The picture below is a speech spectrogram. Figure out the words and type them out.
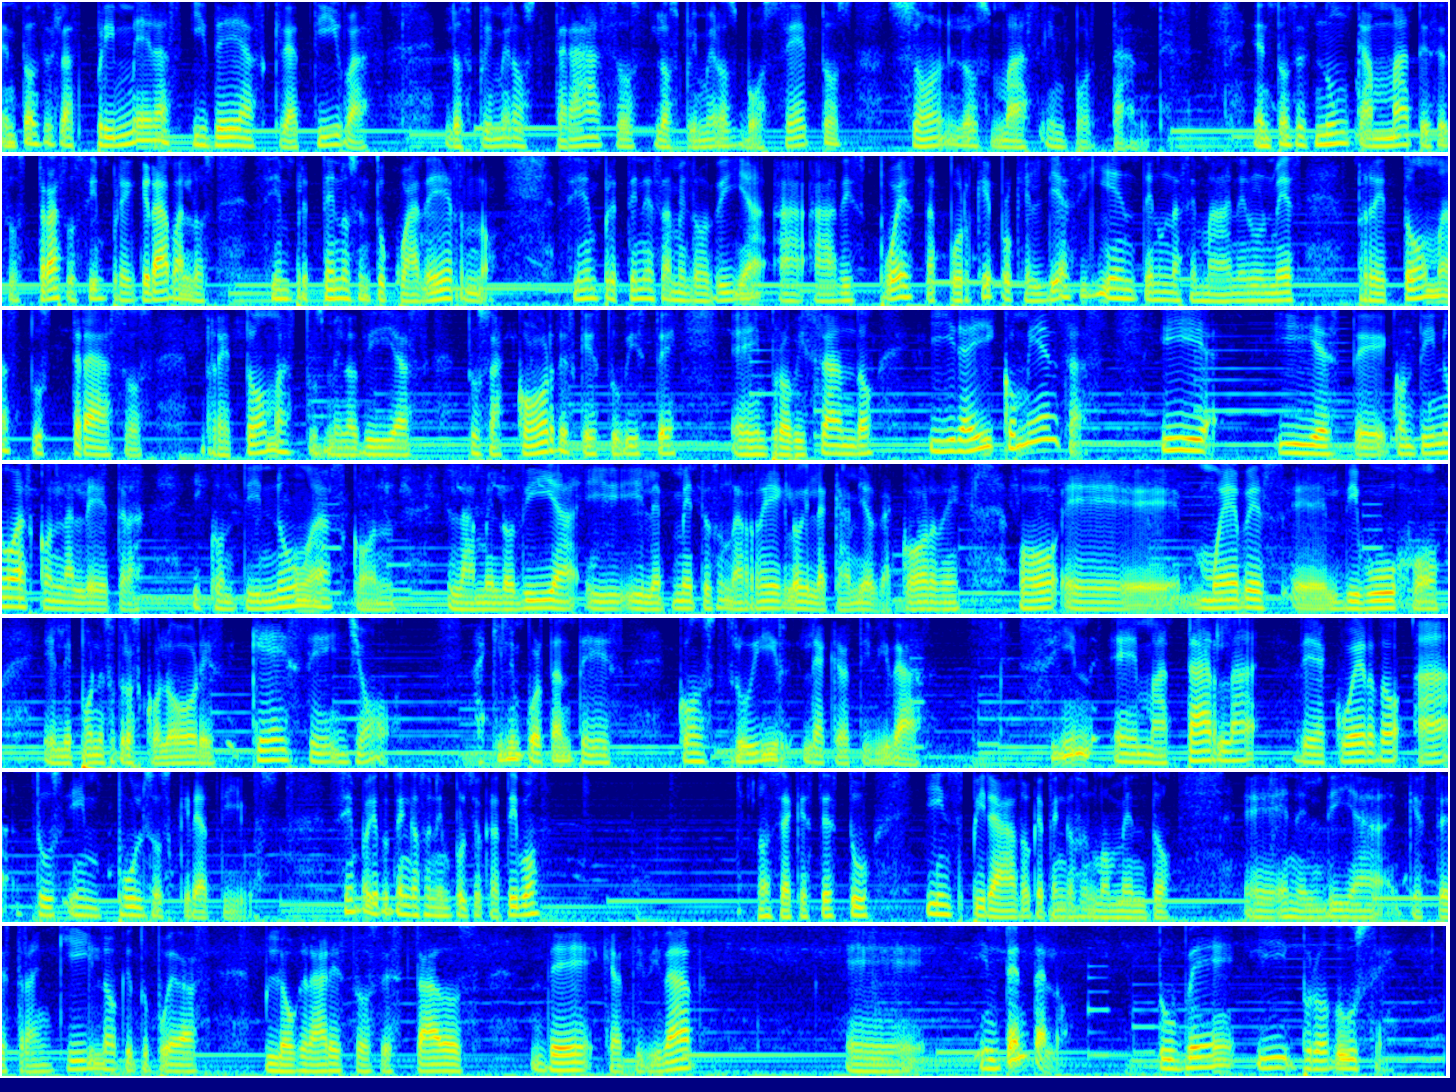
Entonces las primeras ideas creativas los primeros trazos, los primeros bocetos son los más importantes. Entonces nunca mates esos trazos, siempre grábalos, siempre tenlos en tu cuaderno, siempre ten esa melodía a, dispuesta. ¿Por qué? Porque el día siguiente, en una semana, en un mes, retomas tus trazos, retomas tus melodías, tus acordes que estuviste eh, improvisando y de ahí comienzas. Y y este, continúas con la letra y continúas con la melodía y, le metes un arreglo y le cambias de acorde o eh, mueves el dibujo, eh, le pones otros colores, qué sé yo. Aquí lo importante es construir la creatividad sin eh, matarla de acuerdo a tus impulsos creativos. Siempre que tú tengas un impulso creativo, o sea, que estés tú inspirado, que tengas un momento eh, en el día que estés tranquilo, que tú puedas lograr estos estados de creatividad. Eh, inténtalo. Tú ve y produce,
